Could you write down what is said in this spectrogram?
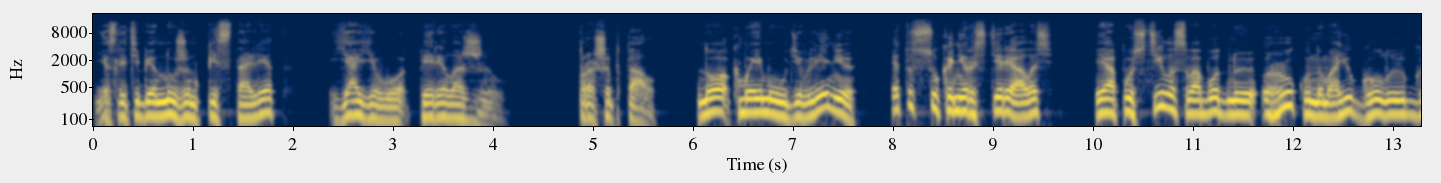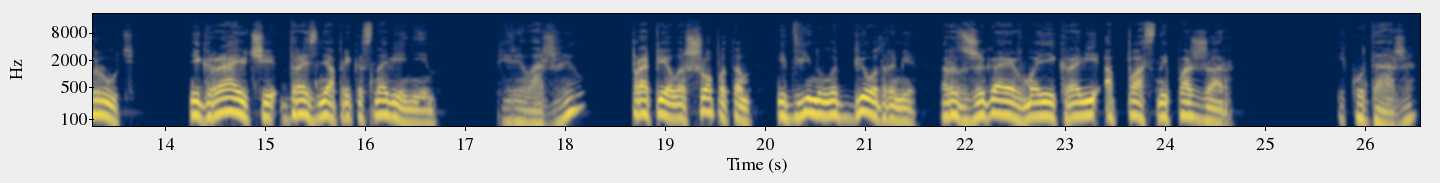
«Если тебе нужен пистолет, я его переложил», — прошептал. Но, к моему удивлению, эта сука не растерялась и опустила свободную руку на мою голую грудь, играючи, дразня прикосновением. «Переложил?» — пропела шепотом и двинула бедрами, разжигая в моей крови опасный пожар. «И куда же?»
